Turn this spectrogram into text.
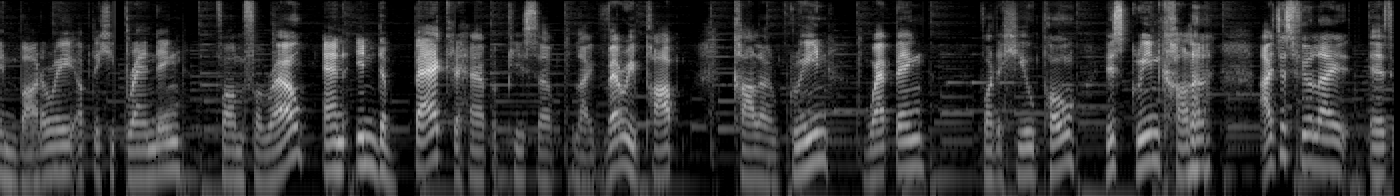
embroidery of the branding from Pharrell. And in the back they have a piece of like very pop color green webbing for the heel pull this green color I just feel like it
